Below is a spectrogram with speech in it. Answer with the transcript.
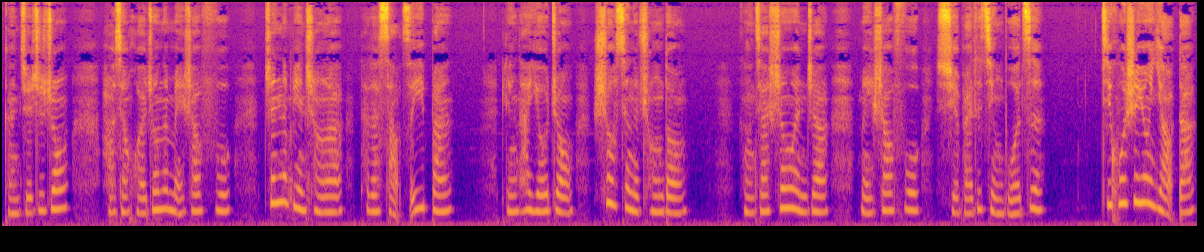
感觉之中，好像怀中的美少妇真的变成了他的嫂子一般，令他有种兽性的冲动，更加深吻着美少妇雪白的颈脖子。几乎是用咬的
